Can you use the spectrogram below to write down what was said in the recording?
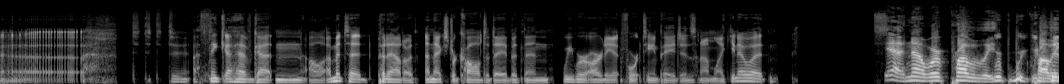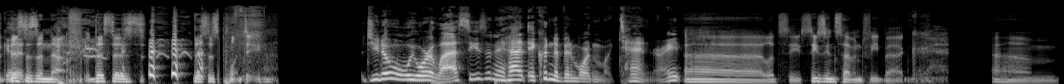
Uh, I think I have gotten. All, I meant to put out a, an extra call today, but then we were already at 14 pages, and I'm like, you know what? Yeah, no, we're probably. We're, we're, Probably th- This is enough. This is this is plenty. Do you know what we were last season? It had. It couldn't have been more than like ten, right? Uh, let's see. Season seven feedback. Um,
